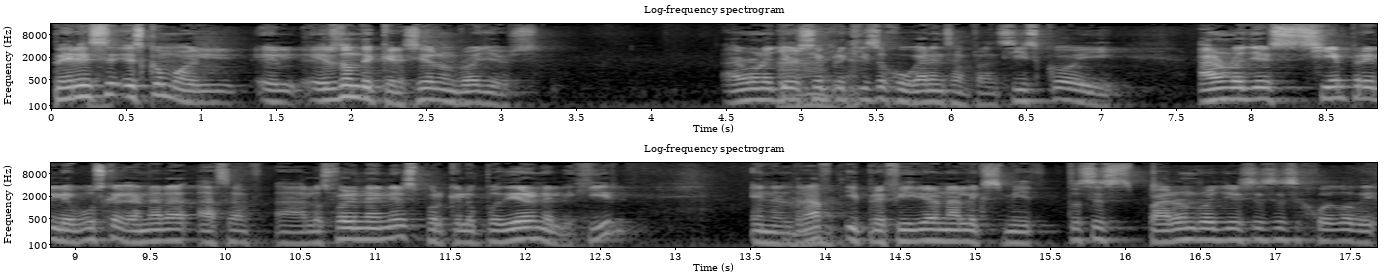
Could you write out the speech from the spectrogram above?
pero es, es como el, el- Es donde creció Aaron Rodgers. Aaron Rodgers Ah, siempre quiso jugar en San Francisco y... Aaron Rodgers siempre le busca ganar a, a San- a los 49ers porque lo pudieron elegir en el draft y prefirieron a Alex Smith. Entonces, para Aaron Rodgers es ese juego de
